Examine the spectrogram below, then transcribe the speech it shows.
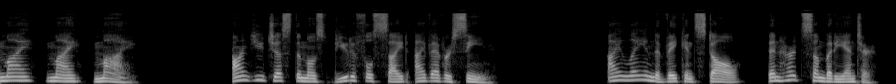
My, my, my. Aren't you just the most beautiful sight I've ever seen? I lay in the vacant stall, then heard somebody enter.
